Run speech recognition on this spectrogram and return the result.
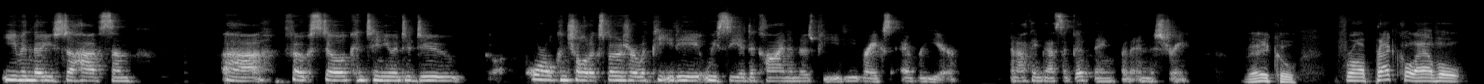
even though you still have some uh, folks still continuing to do oral controlled exposure with PED. We see a decline in those PED breaks every year, and I think that's a good thing for the industry. Very cool. From a practical level,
